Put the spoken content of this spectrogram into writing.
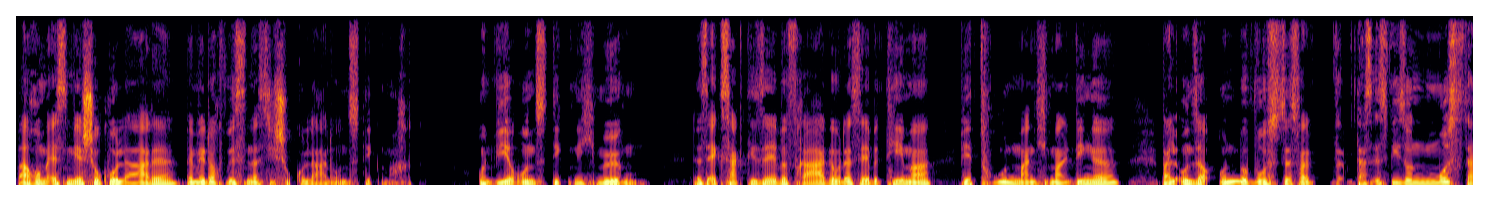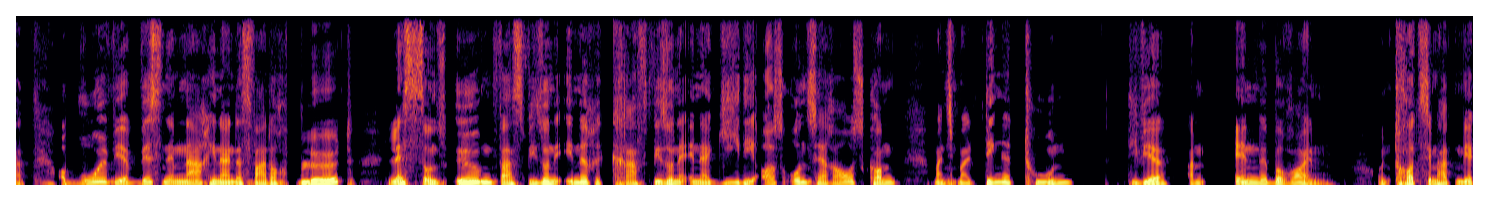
Warum essen wir Schokolade, wenn wir doch wissen, dass die Schokolade uns dick macht? Und wir uns dick nicht mögen? Das ist exakt dieselbe Frage oder dasselbe Thema. Wir tun manchmal Dinge, weil unser Unbewusstes, weil das ist wie so ein Muster. Obwohl wir wissen im Nachhinein, das war doch blöd, lässt uns irgendwas wie so eine innere Kraft, wie so eine Energie, die aus uns herauskommt, manchmal Dinge tun, die wir am Ende bereuen. Und trotzdem hatten wir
